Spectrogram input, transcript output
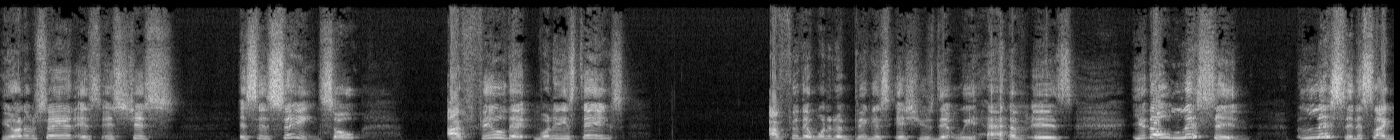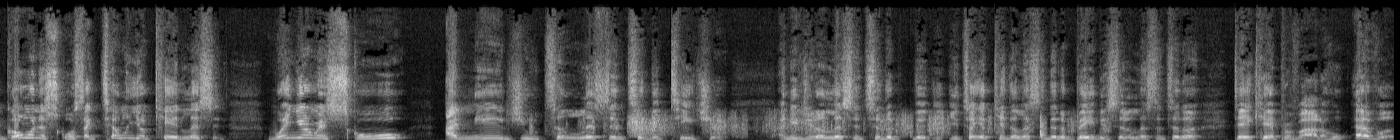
You know what I'm saying? It's it's just it's insane. So I feel that one of these things, I feel that one of the biggest issues that we have is, you know, listen, listen. It's like going to school. It's like telling your kid, listen, when you're in school, I need you to listen to the teacher. I need you to listen to the, the you tell your kid to listen to the babysitter, listen to the daycare provider, whoever.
